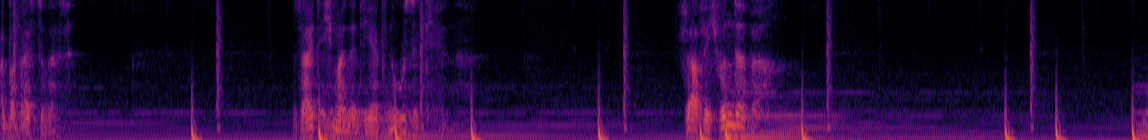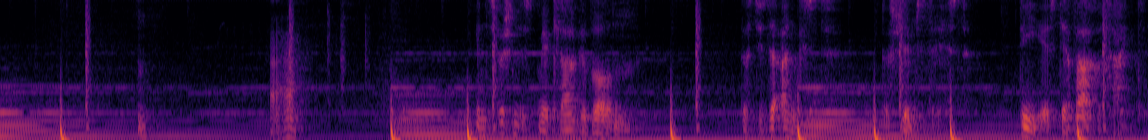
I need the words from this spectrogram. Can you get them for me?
Aber weißt du was? Seit ich meine Diagnose kenne, schlafe ich wunderbar. Hm. Aha. Inzwischen ist mir klar geworden, dass diese Angst das Schlimmste ist. Die ist der wahre Feind.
